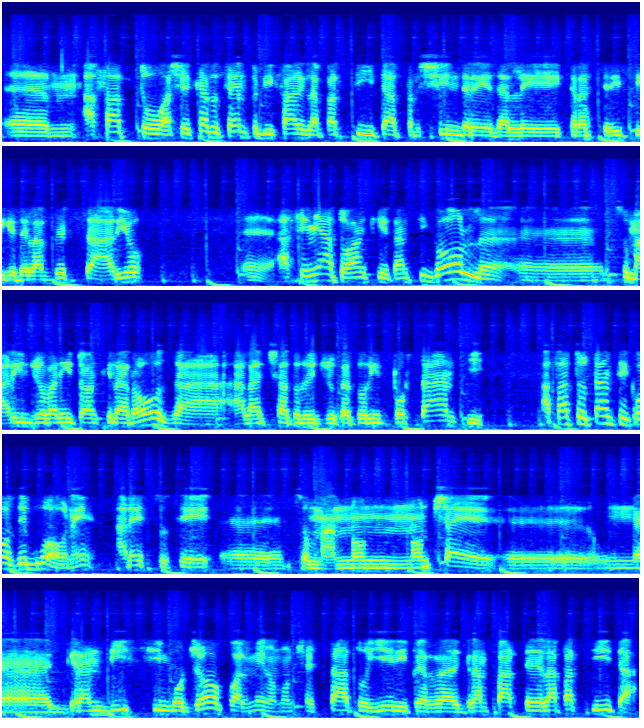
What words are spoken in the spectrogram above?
ehm, ha, fatto, ha, cercato sempre di fare la partita a prescindere dalle caratteristiche dell'avversario, eh, ha segnato anche tanti gol, eh, insomma ha ringiovanito anche la rosa, ha lanciato dei giocatori importanti, ha fatto tante cose buone, adesso se eh, insomma non, non c'è eh, un eh, grandissimo gioco, almeno non c'è stato ieri per gran parte della partita,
